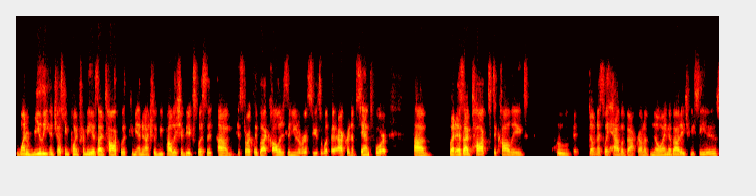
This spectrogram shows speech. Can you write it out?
one really interesting point for me as I talk with, and actually we probably should be explicit, um, historically black colleges and universities is what the acronym stands for. Um, but as I've talked to colleagues who don't necessarily have a background of knowing about HBCUs,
